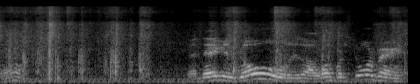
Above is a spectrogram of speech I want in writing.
Yeah. That Negan Gold is a one per store variant.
